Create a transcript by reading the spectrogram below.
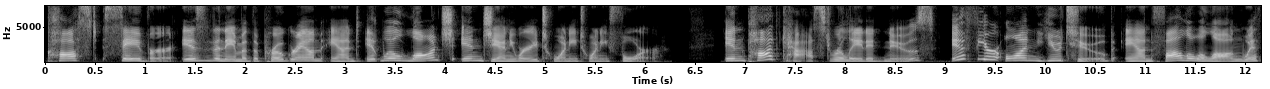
Cost Saver is the name of the program, and it will launch in January 2024. In podcast related news, if you're on YouTube and follow along with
